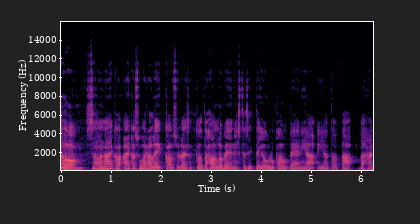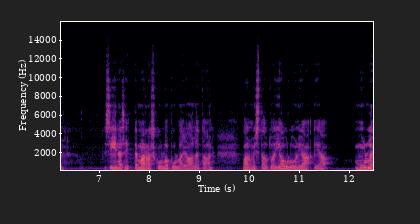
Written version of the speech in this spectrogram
Joo, se on aika, aika suora leikkaus yleensä tuolta Halloweenista sitten joulukauteen ja, ja tota, vähän siinä sitten marraskuun lopulla jo aletaan valmistautua jouluun ja, ja mulle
